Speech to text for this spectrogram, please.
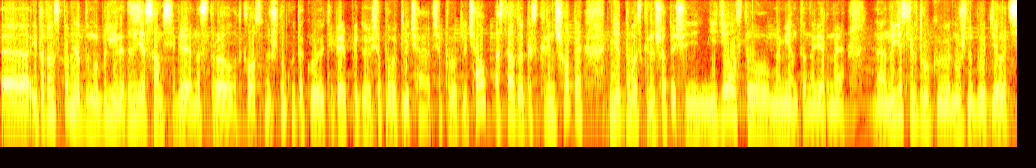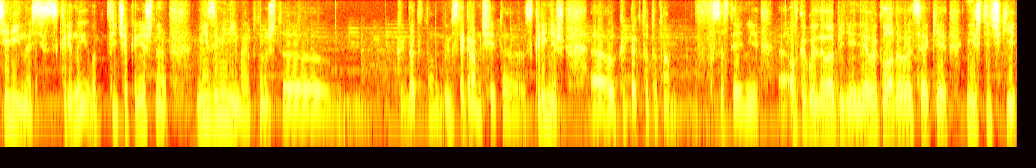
Э, и потом вспомнил, думаю, блин, это же я сам себе настроил вот классную штуку такую, теперь пойду и все повыключаю. Все повыключал, оставил только скриншоты. Ни одного скриншота еще не, не делал с того момента, наверное. Э, но если вдруг нужно будет делать серийность скрины, вот фича, конечно, незаменимая, потому что когда ты там Инстаграм чей-то скринишь, э, когда кто-то там в состоянии э, алкогольного опьянения выкладывает всякие ништячки,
